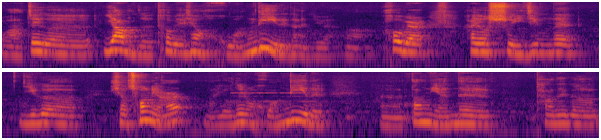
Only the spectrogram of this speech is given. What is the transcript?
哇，这个样子特别像皇帝的感觉啊。后边还有水晶的一个小窗帘儿啊，有那种皇帝的，呃，当年的。它这个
